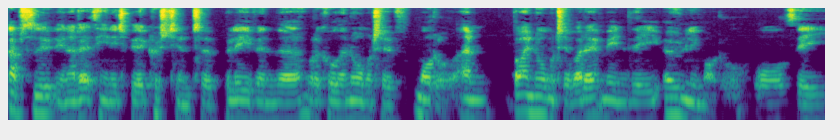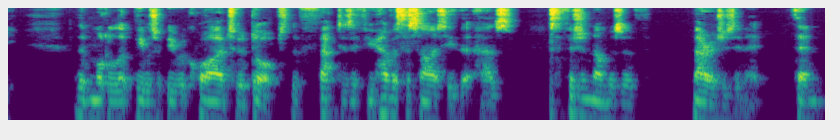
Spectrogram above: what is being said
absolutely. And I don't think you need to be a Christian to believe in the, what I call the normative model. And by normative, I don't mean the only model or the the model that people should be required to adopt. The fact is, if you have a society that has sufficient numbers of marriages in it, then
